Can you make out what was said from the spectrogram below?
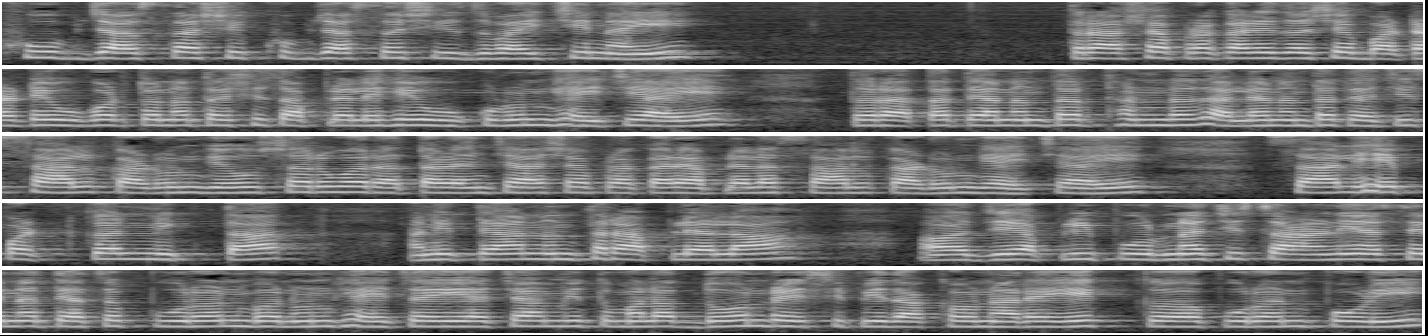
खूप जास्त अशी खूप जास्त शिजवायची नाही. तर अशा प्रकारे जसे बटाटे उकडतो ना तशीच आपल्याला हे उकडून घ्यायचे आहे. तर आता त्यानंतर थंड झाल्यानंतर त्याची साल काढून घेऊ. सर्व रताळ्यांच्या अशा प्रकारे आपल्याला साल काढून घ्यायची आहे. साल हे पटकन निघतात आणि त्यानंतर आपल्याला जे आपली पुरणाची चाळणी असते ना त्याचं पुरण बनवून घ्यायचं आहे. याच्या मी तुम्हाला दोन रेसिपी दाखवणार आहे. एक पुरणपोळी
